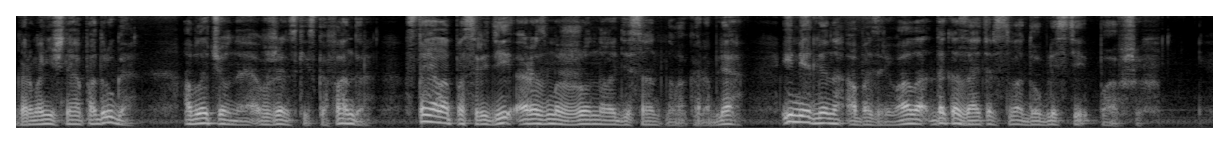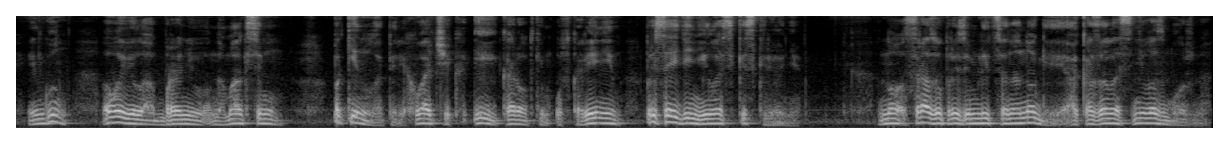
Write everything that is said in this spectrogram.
Гармоничная подруга, облаченная в женский скафандр, стояла посреди разможженного десантного корабля и медленно обозревала доказательства доблести павших. Ингун вывела броню на максимум, покинула перехватчик и коротким ускорением присоединилась к Искрёне. Но сразу приземлиться на ноги оказалось невозможно,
